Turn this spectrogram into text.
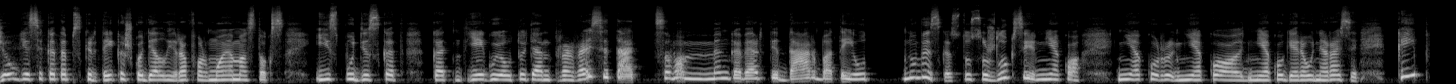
džiaugiasi, kad apskritai kažkodėl yra formuojamas toks įspūdis, kad, kad jeigu jau tu ten prarasi tą savo menkavertį darbą, tai jau nu viskas, tu sužlugsi ir nieko, niekur, nieko, nieko geriau nerasi. Kaip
